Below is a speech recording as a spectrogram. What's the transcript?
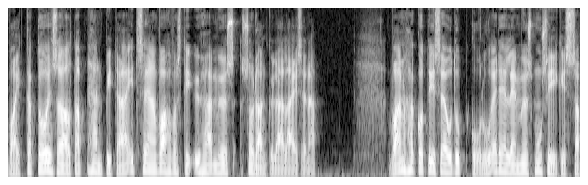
vaikka toisaalta hän pitää itseään vahvasti yhä myös sodankyläläisenä. Vanha kotiseutu kuuluu edelleen myös musiikissa.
